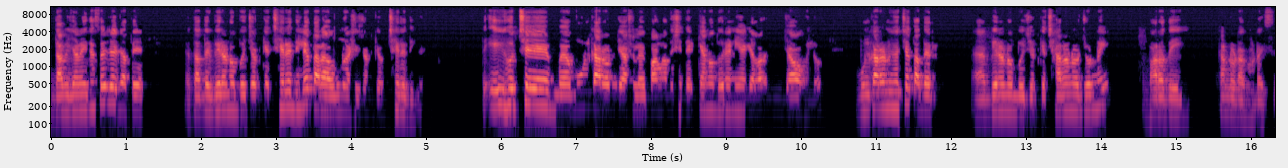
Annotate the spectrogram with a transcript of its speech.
দাবি জানাইতেছে যে যাতে তাদের বিরানব্বই জনকে ছেড়ে দিলে, তারা উনআশি জনকে ছেড়ে দিবে। তো এই হচ্ছে মূল কারণ যে আসলে বাংলাদেশিদের কেন ধরে নিয়ে গেল, যাওয়া হলো। মূল কারণই হচ্ছে তাদের বিরানব্বই জনকে ছাড়ানোর জন্যই ভারত এই কাণ্ডটা ঘটাইছে।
